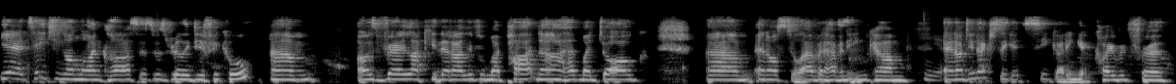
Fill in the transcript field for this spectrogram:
yeah, teaching online classes was really difficult. Um, I was very lucky that I lived with my partner, I had my dog, um, and I was still able to have an income. Yeah. And I didn't actually get sick. I didn't get COVID for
